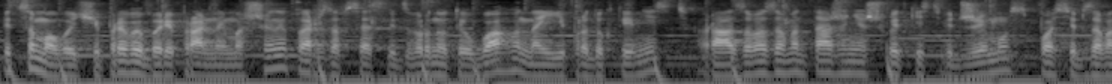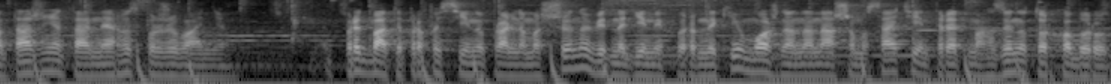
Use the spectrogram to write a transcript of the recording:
Підсумовуючи, при виборі пральної машини, перш за все слід звернути увагу на її продуктивність, разове завантаження, швидкість віджиму, спосіб завантаження та енергоспоживання. Придбати професійну пральну машину від надійних виробників можна на нашому сайті інтернет-магазину Торхоборут.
